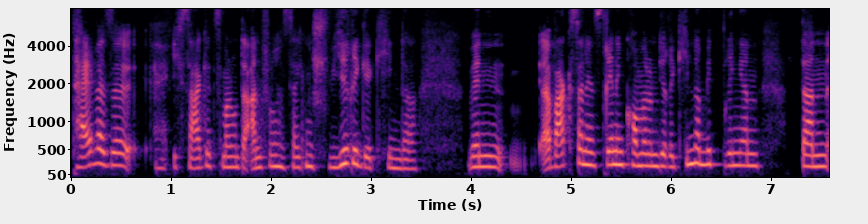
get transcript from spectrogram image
teilweise, ich sage jetzt mal unter Anführungszeichen, schwierige Kinder. Wenn Erwachsene ins Training kommen und ihre Kinder mitbringen, dann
